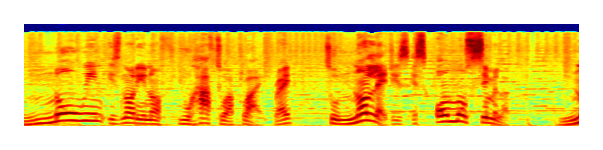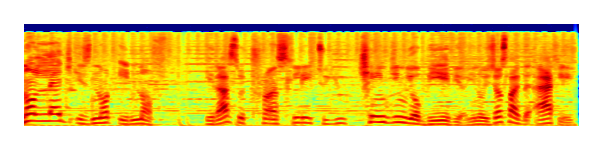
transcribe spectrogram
Knowing is not enough. You have to apply, right? So knowledge is, is almost similar. Knowledge is not enough. It has to translate to you changing your behavior. You know, it's just like the athlete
